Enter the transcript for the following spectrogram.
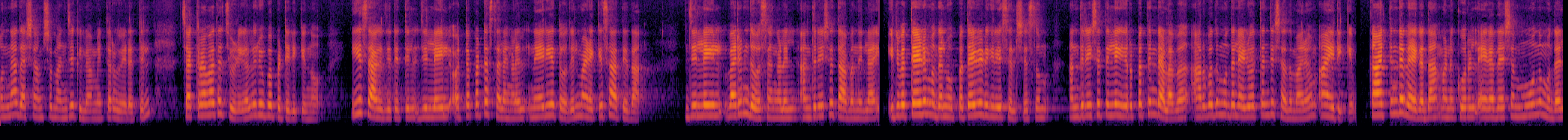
ഒന്ന് ദശാംശം അഞ്ച് കിലോമീറ്റർ ഉയരത്തിൽ ചക്രവാത ചുഴികൾ രൂപപ്പെട്ടിരിക്കുന്നു. ഈ സാഹചര്യത്തിൽ ജില്ലയിൽ ഒറ്റപ്പെട്ട സ്ഥലങ്ങളിൽ നേരിയ തോതിൽ മഴയ്ക്ക് സാധ്യത. ജില്ലയിൽ വരും ദിവസങ്ങളിൽ അന്തരീക്ഷ താപനില ഇരുപത്തേഴ് മുതൽ മുപ്പത്തേഴ് ഡിഗ്രി സെൽഷ്യസും അന്തരീക്ഷത്തിലെ ഈർപ്പത്തിന്റെ അളവ് അറുപത് മുതൽ എഴുപത്തഞ്ച് ശതമാനവും ആയിരിക്കും. കാറ്റിന്റെ വേഗത മണിക്കൂറിൽ ഏകദേശം മൂന്ന് മുതൽ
